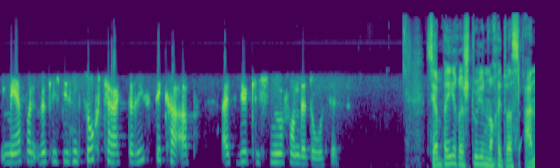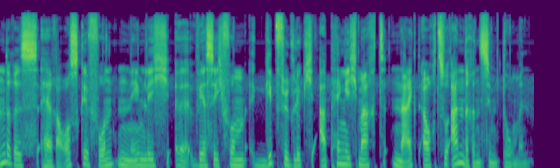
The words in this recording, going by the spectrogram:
mehr von wirklich diesen Suchtcharakteristika ab, als wirklich nur von der Dosis. Sie haben bei Ihrer Studie noch etwas anderes herausgefunden, nämlich äh, wer sich vom Gipfelglück abhängig macht, neigt auch zu anderen Symptomen.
